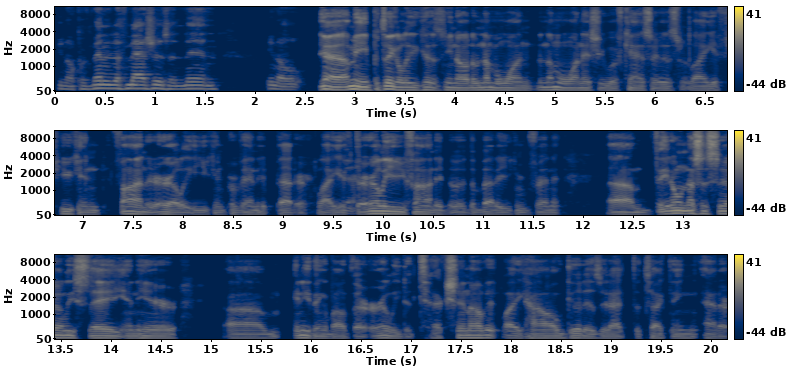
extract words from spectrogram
you know preventative measures, and then you know, yeah, I mean, particularly because you know the number one, the number one issue with cancer is like if you can find it early, you can prevent it better. Like if Yeah. the earlier you find it, the, the better you can prevent it. Um, they don't necessarily say in here um, anything about the early detection of it, like how good is it at detecting at an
